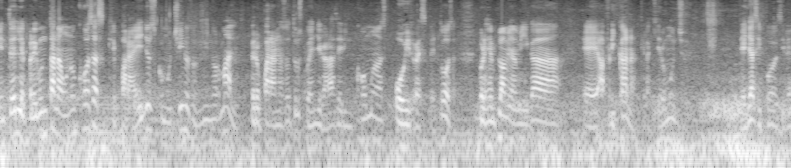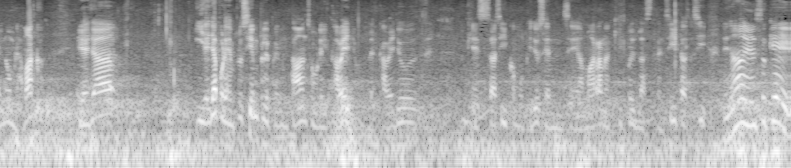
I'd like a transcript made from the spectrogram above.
Y entonces le preguntan a uno cosas que para ellos como chinos son muy normales, pero para nosotros pueden llegar a ser incómodas o irrespetuosas. Por ejemplo, a mi amiga eh, africana, que la quiero mucho, de ella sí puedo decir el nombre, Amaka, y ella, y ella, por ejemplo, siempre le preguntaban sobre el cabello, el cabello que es así como que ellos se, se amarran aquí pues las trencitas así. Ay, ¿esto qué?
